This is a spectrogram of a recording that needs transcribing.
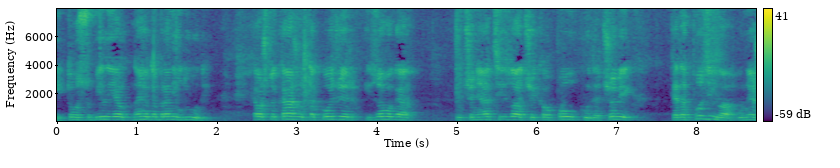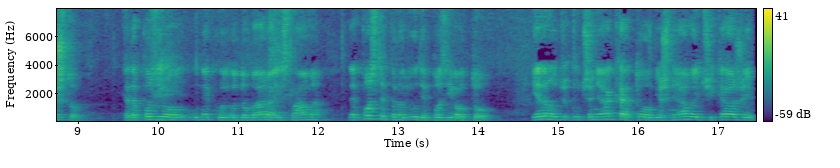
I to su bili jel, najodabrani ljudi. Kao što kažu također iz ovoga učenjaci izvlače kao pouku da čovjek kada poziva u nešto, kada poziva u neku od dobara islama, da postepeno ljude poziva u to. Jedan od učenjaka to objašnjavajući kaže,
